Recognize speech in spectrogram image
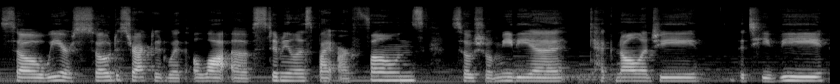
So, we are so distracted with a lot of stimulus by our phones, social media, technology, the TV,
